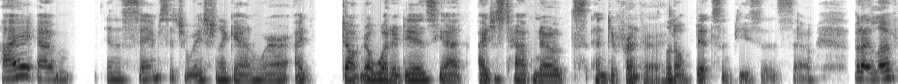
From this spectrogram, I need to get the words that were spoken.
I am in the same situation again where I don't know what it is yet. I just have notes and different Okay. little bits and pieces. So, but I love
